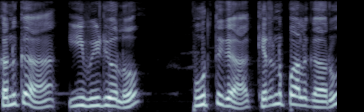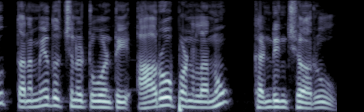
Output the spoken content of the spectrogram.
కనుక ఈ వీడియోలో పూర్తిగా కిరణ్ పాల్ గారు తన మీద వచ్చినటువంటి ఆరోపణలను ఖండించారు.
